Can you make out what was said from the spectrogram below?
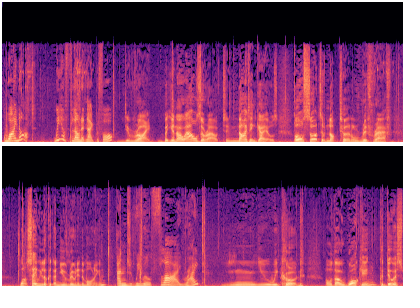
Why not? We have flown at night before. You're right, but you know, owls are out, nightingales, all sorts of nocturnal riffraff. What say we look at the new rune in the morning? hmm? And we will fly, right? Mm, you, we could, although walking could do us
